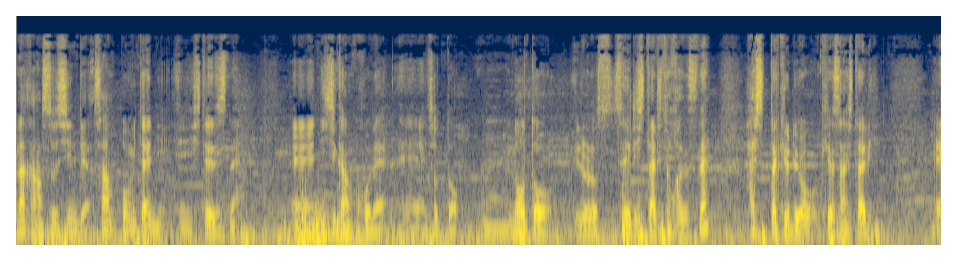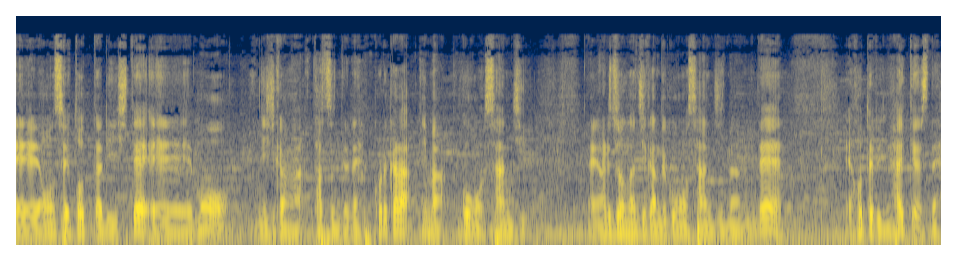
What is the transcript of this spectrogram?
中が涼しいんで散歩みたいにしてですね、えー、2時間ここで、えー、ちょっと、うん、ノートをいろいろ整理したりとかですね走った距離を計算したり、えー、音声取ったりして、えもう2時間が経つんでねこれから今午後3時アリゾナ時間で午後3時なんでホテルに入ってですね、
